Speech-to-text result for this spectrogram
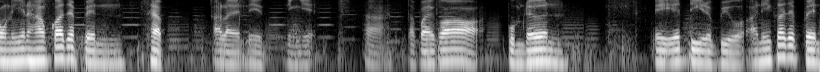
ตรงนี้นะครับก็จะเป็นแท็บอะไรนี่อย่างเงี้ยอ่าต่อไปก็ปุ่มเดิน ASDW อันนี้ก็จะเป็น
